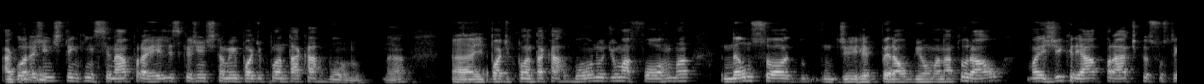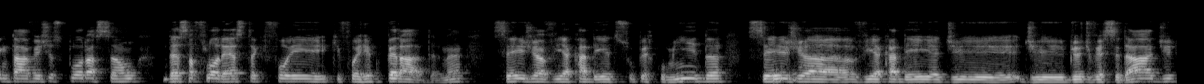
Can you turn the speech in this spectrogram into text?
Agora uhum. a gente tem que ensinar para eles que a gente também pode plantar carbono, né? Uh, e pode plantar carbono de uma forma não só de recuperar o bioma natural, mas de criar práticas sustentáveis de exploração dessa floresta que foi, que foi recuperada, né? Seja via cadeia de supercomida, seja via cadeia de, de biodiversidade,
